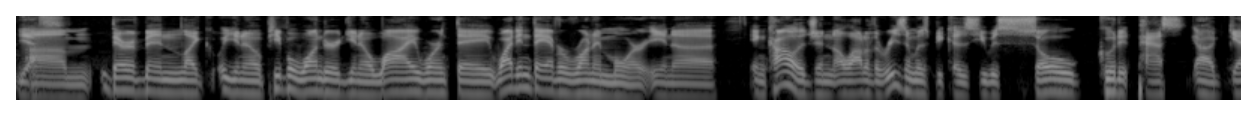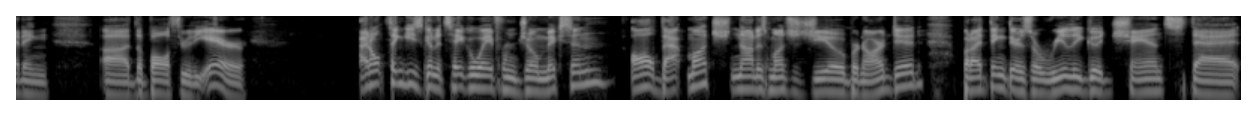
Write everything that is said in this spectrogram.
Yes. Um, there have been like you know people wondered you know why weren't they why didn't they ever run him more in uh in college and a lot of the reason was because he was so good at pass uh, getting uh, the ball through the air. I don't think he's going to take away from Joe Mixon all that much, not as much as Gio Bernard did, but I think there's a really good chance that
